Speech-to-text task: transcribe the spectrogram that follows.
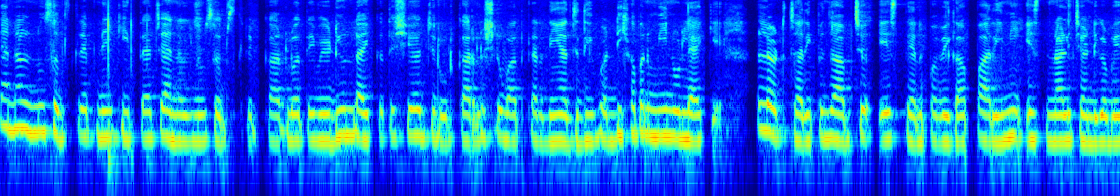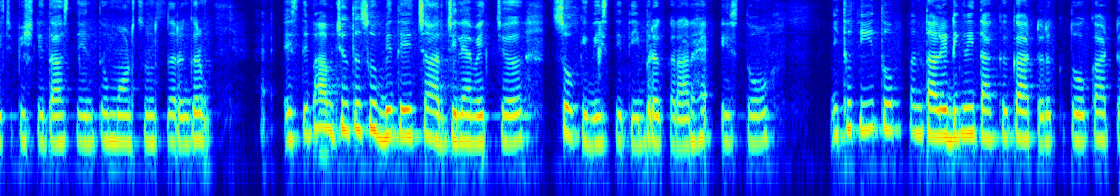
ਚੈਨਲ ਨੂੰ ਸਬਸਕ੍ਰਾਈਬ ਨਹੀਂ ਕੀਤਾ ਚੈਨਲ ਨੂੰ ਸਬਸਕ੍ਰਾਈਬ ਕਰ ਲਓ ਅਤੇ ਵੀਡੀਓ ਨੂੰ ਲਾਈਕ ਅਤੇ ਸ਼ੇਅਰ ਜ਼ਰੂਰ ਕਰ ਲਓ। ਸ਼ੁਰੂਆਤ ਕਰਦੇ ਹਾਂ ਅੱਜ ਦੀ ਵੱਡੀ ਖਬਰ, ਮੀਂਹ ਨੂੰ ਲੈ ਕੇ ਅਲਰਟ ਜਾਰੀ। ਪੰਜਾਬ 'ਚ ਇਸ ਦਿਨ ਪਵੇਗਾ ਭਾਰੀ ਮੀਂਹ, ਇਸ ਦੇ ਨਾਲ ਹੀ ਚੰਡੀਗੜ੍ਹ ਵਿੱਚ ਪਿਛਲੇ 10 ਦਿਨ ਤੋਂ ਮੌਨਸੂਨ ਸਰਗਰਮ ਹੈ। ਇਸ ਦੇ ਬਾਵਜੂਦ ਸੂਬੇ ਦੇ ਚਾਰ ਜ਼ਿਲ੍ਹਿਆਂ ਵਿੱਚ ਸੋਕੇ ਦੀ ਸਥਿਤੀ ਬਰਕਰਾਰ ਹੈ। ਇਸ ਤੋਂ ਇੱਥੋਂ ਤੀਹ ਤੋਂ 45 ਡਿਗਰੀ ਤੱਕ ਘੱਟ ਤੋਂ ਘੱਟ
